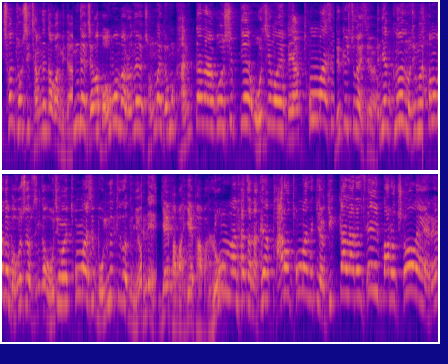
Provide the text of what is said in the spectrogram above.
2,000톤씩 잡는다고 합니다. 근데 제가 먹어본 바로는 정말 너무 간단하고 쉽게 오징어의 그냥 통맛을 느낄 수가 있어요. 그냥 큰 오징어 한 번에 먹을 수가 없으니까 오징어의 통맛을 못 느끼거든요. 근데 얘 봐봐 얘 봐봐. 롬만 하잖아. 그냥 바로 통맛 느껴요. 기깔나는 세입 바로 초 에르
